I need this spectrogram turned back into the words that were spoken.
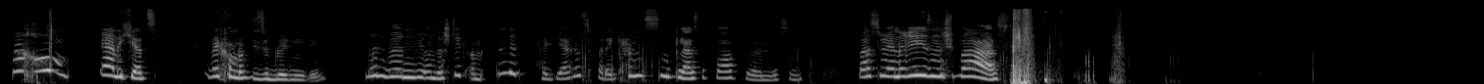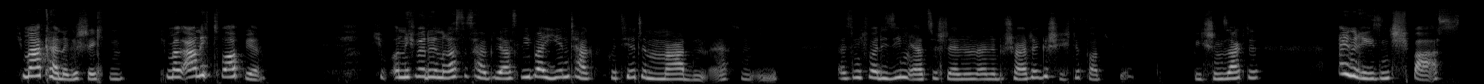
Warum? Ehrlich jetzt. Wer kommt auf diese blöden Ideen? Und dann würden wir unser Stück am Ende des Halbjahres vor der ganzen Klasse vorführen müssen. Was für ein Riesenspaß! Ich mag keine Geschichten. Ich mag auch nichts vorführen. Ich, und ich würde den Rest des Halbjahres lieber jeden Tag frittierte Maden essen, i, als mich vor die sieben R zu stellen und eine bescheuerte Geschichte vorzuspielen. Wie ich schon sagte, ein Riesenspaß.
